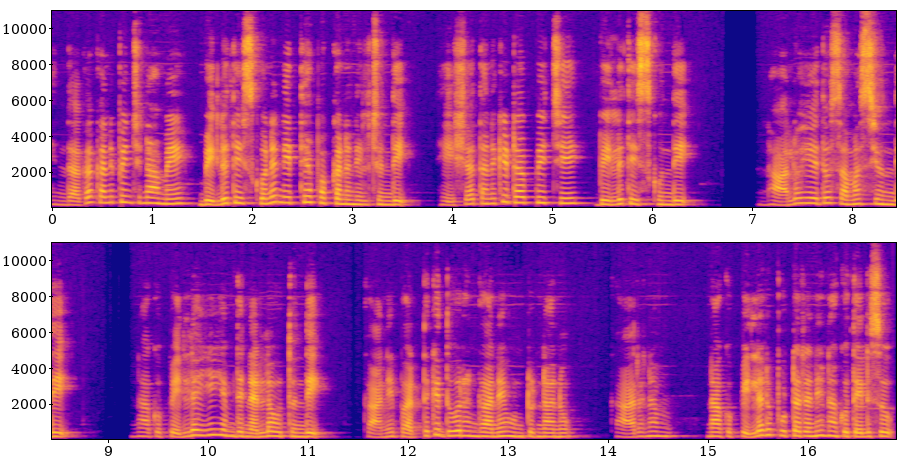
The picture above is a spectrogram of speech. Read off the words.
ఇందాక కనిపించిన ఆమె బిల్లు తీసుకుని నిత్య పక్కన నిల్చుంది. ఈషా తనకి డబ్బిచ్చి బిల్లు తీసుకుంది. నాలో ఏదో సమస్య ఉంది. నాకు పెళ్ళయి ఎనిమిది నెలలవుతుంది. కానీ భర్తకి దూరంగానే ఉంటున్నాను. కారణం నాకు పిల్లలు పుట్టరని నాకు తెలుసు.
